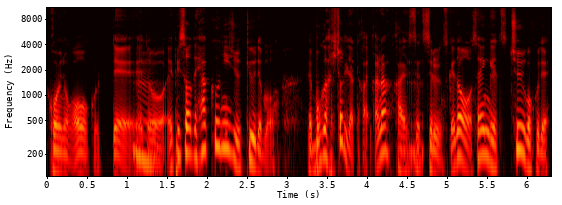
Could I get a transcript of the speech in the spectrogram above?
こういうのが多くって、うん、えっと、エピソード129でも僕が一人だった回かな解説してるんですけど、うん、先月中国で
